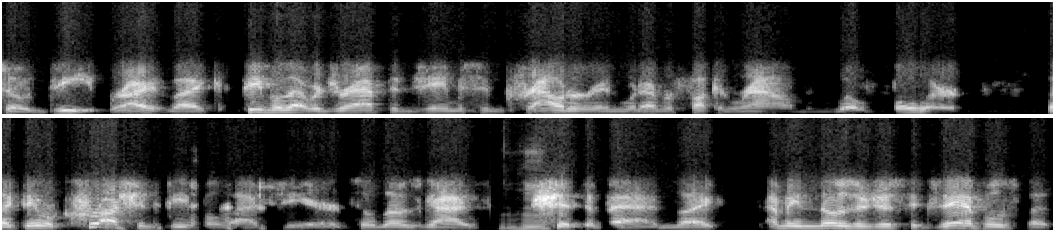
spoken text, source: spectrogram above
so deep, right? Like people that were drafting Jamison Crowder in whatever fucking round and Will Fuller, like they were crushing people last year until those guys Mhm. shit the bed. Like, I mean, those are just examples, but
